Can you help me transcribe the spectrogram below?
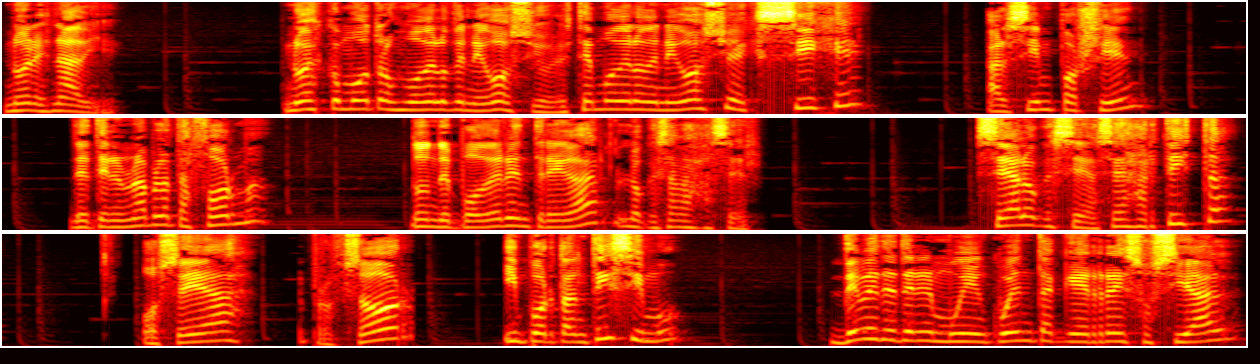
no eres nadie. No es como otros modelos de negocio. Este modelo de negocio exige al 100% de tener una plataforma donde poder entregar lo que sabes hacer. Sea lo que sea, seas artista o seas profesor. Importantísimo, debes de tener muy en cuenta qué red social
